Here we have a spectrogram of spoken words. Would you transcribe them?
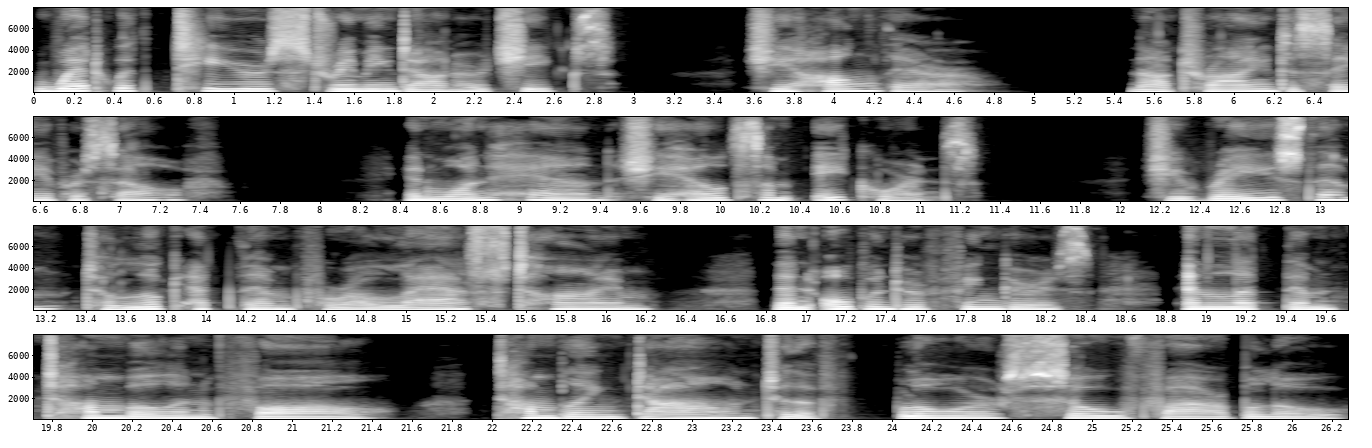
wet with tears streaming down her cheeks. She hung there, not trying to save herself. In one hand, she held some acorns. She raised them to look at them for a last time, then opened her fingers and let them tumble and fall, tumbling down to the floor so far below.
